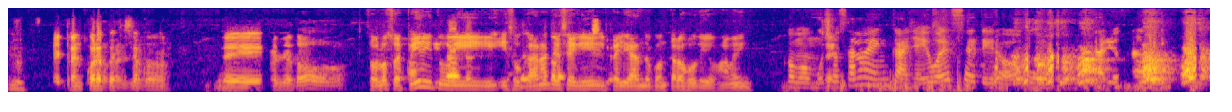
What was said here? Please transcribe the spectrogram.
El tranco esta Perdió semana. todo. Solo su espíritu y, y sus ganas de seguir peleando contra los judíos. Amén. Como muchos saben, Kanye West se tiró por comentarios antisemitas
